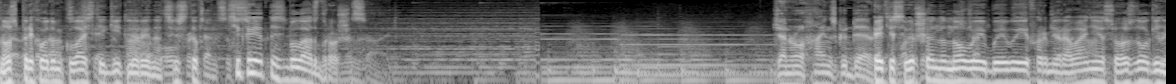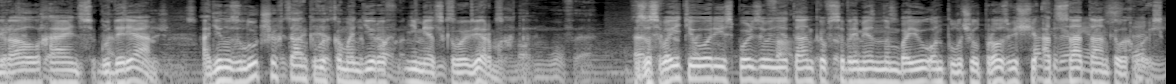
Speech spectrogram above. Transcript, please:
Но с приходом к власти Гитлера и нацистов секретность была отброшена. Эти совершенно новые боевые формирования создал генерал Хайнц Гудериан, один из лучших танковых командиров немецкого вермахта. За свои теории использования танков в современном бою он получил прозвище «отца танковых войск».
